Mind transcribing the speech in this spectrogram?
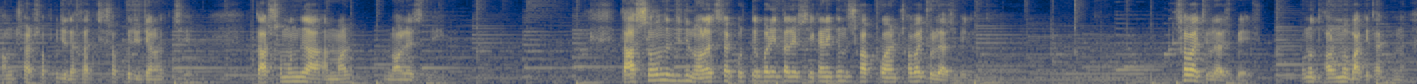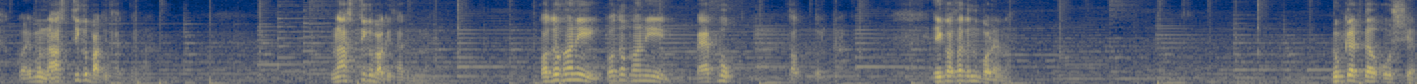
সংসার সব কিছু দেখাচ্ছে সব কিছু জানাচ্ছে, তার সম্বন্ধে আমার নলেজ নেই। তার সম্বন্ধে যদি নলেজটা করতে পারি, তাহলে সেখানে কিন্তু সব পয়েন্ট সবাই চলে আসবে কিন্তু। সবাই চলে আসবে। কোনো ধর্ম বাকি থাকবে না। এবং নাস্তিকও বাকি থাকবে না। নাস্তিকও বাকি থাকবে না। কতখানি কতখানি ব্যাপক তত্ত্ব এটা। এই কথা কিন্তু বলে না। লুক অ্যাট দ্য ওশেন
